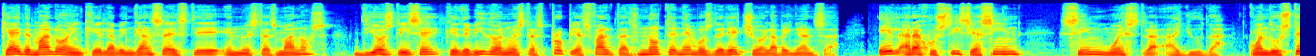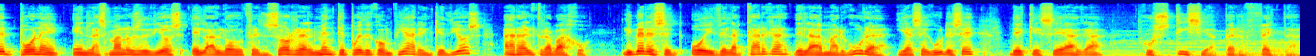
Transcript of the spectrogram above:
¿Qué hay de malo en que la venganza esté en nuestras manos? Dios dice que debido a nuestras propias faltas no tenemos derecho a la venganza. Él hará justicia sin, sin nuestra ayuda. Cuando usted pone en las manos de Dios, el al ofensor realmente puede confiar en que Dios hará el trabajo. Libérese hoy de la carga de la amargura y asegúrese de que se haga justicia perfecta,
